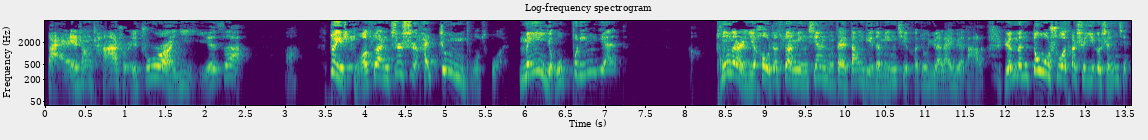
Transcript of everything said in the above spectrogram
摆上茶水桌、椅子，对所算之事还真不错呀，没有不灵验的啊。从那以后，这算命先生在当地的名气可就越来越大了。人们都说他是一个神仙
